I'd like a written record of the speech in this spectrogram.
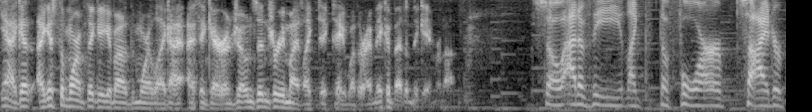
yeah, I guess I guess the more I'm thinking about it, the more like I, I think Aaron Jones injury might like dictate whether I make a bet in the game or not. So out of the like the four side or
